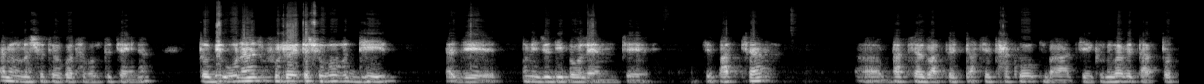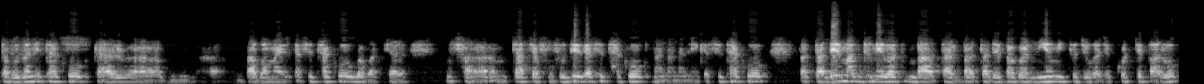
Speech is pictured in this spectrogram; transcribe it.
আমি ওনার সাথেও কথা বলতে চাই না। তবে ওনার হলো এটা শুভ বুদ্ধি যে উনি যদি বলেন যে যে বাচ্চা আহ, বাচ্চার বাপের কাছে থাকুক বা যে কোনো ভাবে তার তত্ত্বাবধানে থাকুক তার আহ, বাবা মায়ের কাছে থাকুক বা বাচ্চার চাচা ফুফুদের কাছে থাকুক নানা নানির কাছে থাকুক বা তাদের মাধ্যমে বা- তার তাদের বাবার নিয়মিত যোগাযোগ করতে পারুক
